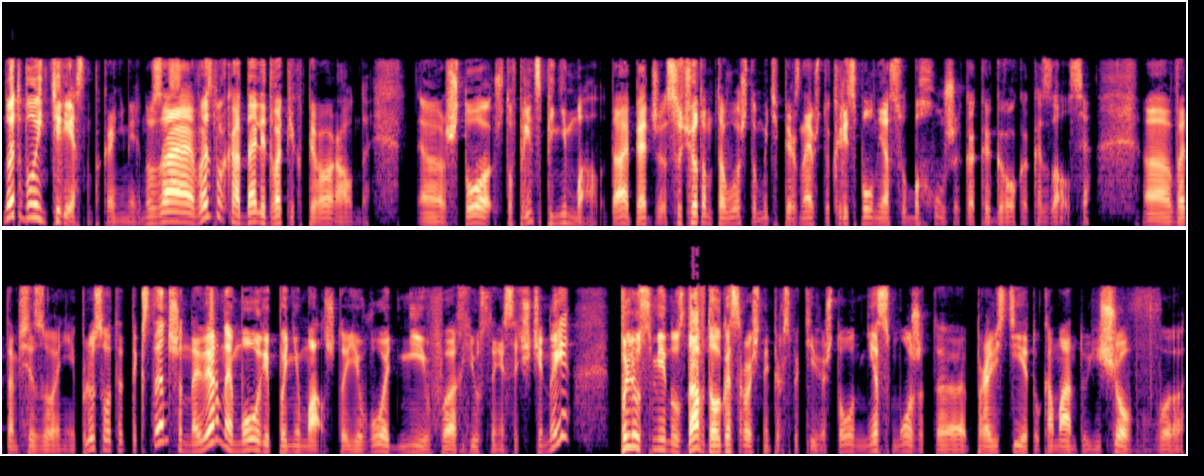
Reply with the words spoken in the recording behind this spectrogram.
но это было интересно, по крайней мере. Но за Вестбрука отдали два пика первого раунда. Э, что, что в принципе немало, да, опять же, с учетом того, что мы теперь знаем, что Крис Пол не особо хуже, как игрок оказался э, в этом сезоне. И плюс вот этот экстеншн, наверное, Моури понимал, что его дни в Хьюстоне сочтены, плюс-минус, да, в долгосрочной перспективе, что он не сможет э, провести эту команду еще в,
